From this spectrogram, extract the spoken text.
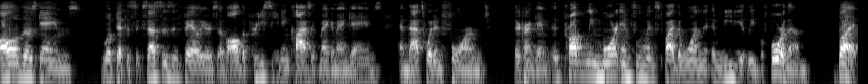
all of those games looked at the successes and failures of all the preceding classic Mega Man games, and that's what informed their current game. It- Probably more influenced by the one immediately before them, but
